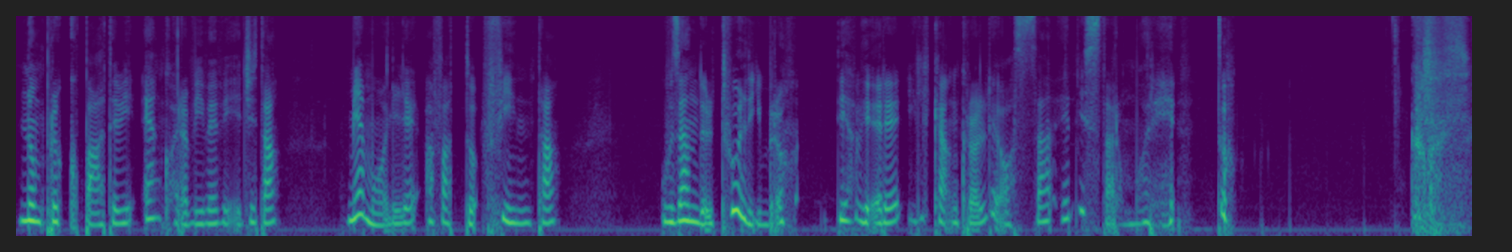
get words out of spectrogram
Non preoccupatevi, è ancora viva e vegeta. Mia moglie ha fatto finta, usando il tuo libro, di avere il cancro alle ossa e di star morendo. Cosa?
